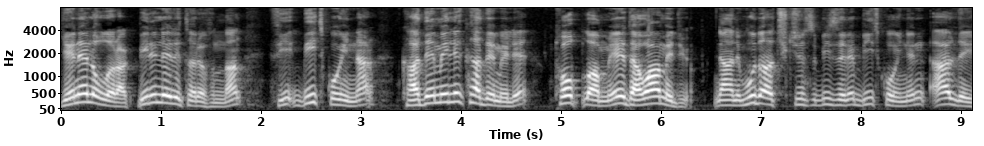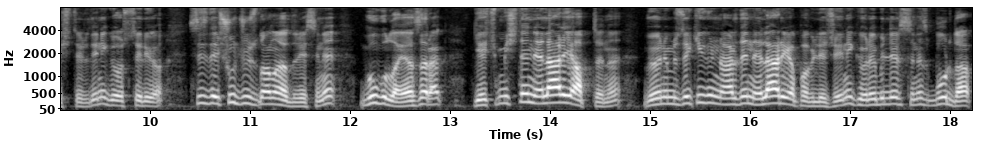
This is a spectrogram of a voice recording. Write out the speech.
genel olarak birileri tarafından Bitcoin'ler kademeli kademeli toplanmaya devam ediyor. Yani bu da açıkçası bizlere Bitcoin'lerin el değiştirdiğini gösteriyor. Siz de şu cüzdan adresini Google'a yazarak geçmişte neler yaptığını ve önümüzdeki günlerde neler yapabileceğini görebilirsiniz. Burada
